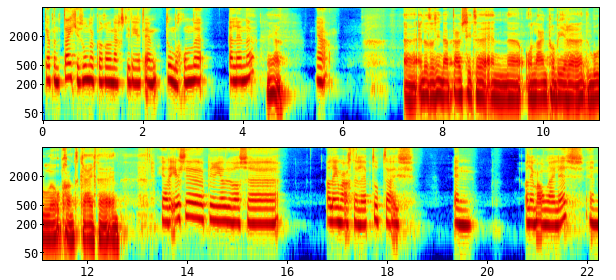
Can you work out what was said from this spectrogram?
ik heb een tijdje zonder corona gestudeerd en toen begon de ellende. Ja. Ja, Eh, en dat was inderdaad thuis zitten en eh, online proberen de boel eh, op gang te krijgen. En, ja de eerste periode was alleen maar achter de laptop thuis. En alleen maar online les. En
